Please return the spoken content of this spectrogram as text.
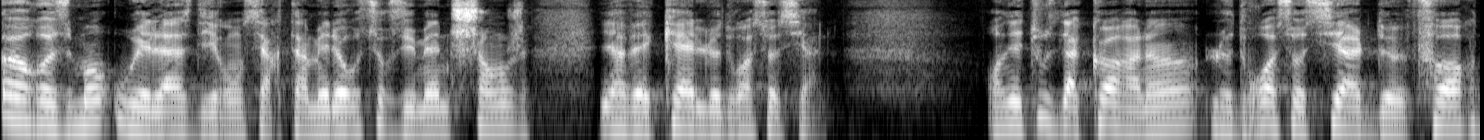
Heureusement ou hélas, diront certains, mais les ressources humaines changent et avec elles le droit social. On est tous d'accord, Alain, le droit social de Ford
